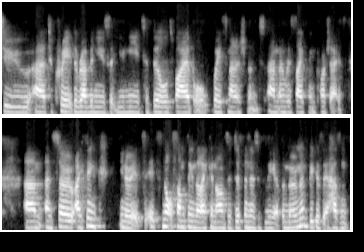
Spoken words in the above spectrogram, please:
to, uh, to create the revenues that you need to build viable waste management um, and recycling projects. Um, and so I think, you know, it's, it's not something that I can answer definitively at the moment because it hasn't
